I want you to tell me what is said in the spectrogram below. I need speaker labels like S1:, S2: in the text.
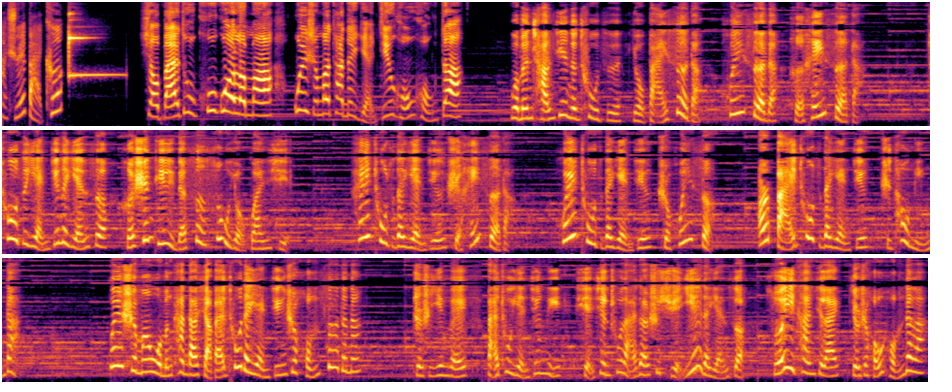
S1: 大学百科：
S2: 小白兔哭过了吗？为什么它的眼睛红红的？
S3: 我们常见的兔子有白色的、灰色的和黑色的。兔子眼睛的颜色和身体里的色素有关系。黑兔子的眼睛是黑色的，灰兔子的眼睛是灰色，而白兔子的眼睛是透明的。为什么我们看到小白兔的眼睛是红色的呢？这是因为白兔眼睛里显现出来的是血液的颜色，所以看起来就是红红的啦。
